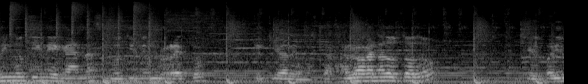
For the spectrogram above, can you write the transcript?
bien no tiene ganas y no tiene un reto que quiera demostrar. Lo ha ganado todo que el París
